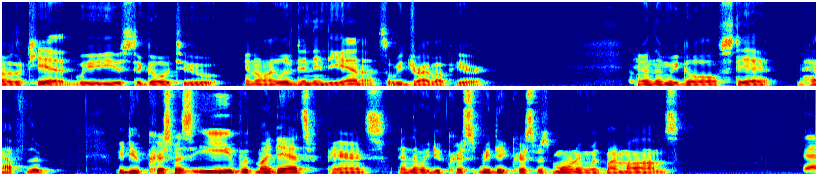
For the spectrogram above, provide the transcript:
I was a kid, we used to go to. You know, I lived in Indiana, so we drive up here, and then we go stay at half the. We do Christmas Eve with my dad's parents, and then we do Chris. We did Christmas morning with my mom's. Okay.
